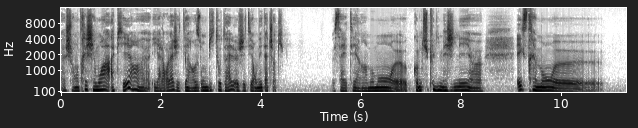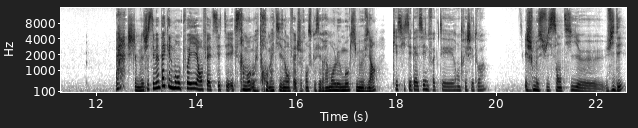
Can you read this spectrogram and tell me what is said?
euh, je suis rentrée chez moi à pied. Hein, et alors là, j'étais un zombie total. J'étais en état de choc. Ça a été un moment, euh, comme tu peux l'imaginer, euh, extrêmement. je ne sais même pas quel mot employer en fait. C'était extrêmement ouais, traumatisant en fait. Je pense que c'est vraiment le mot qui me vient. Qu'est-ce qui s'est passé une fois que tu es rentrée chez toi? Je me suis sentie vidée.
